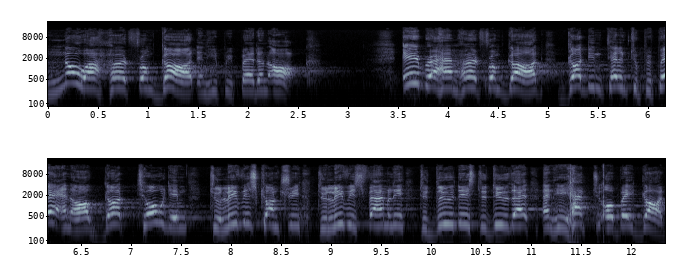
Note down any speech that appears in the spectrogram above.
Noah heard from God and he prepared an ark. Abraham heard from God. God didn't tell him to prepare an ark. God told him to leave his country, to leave his family, to do this, to do that, and he had to obey God.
